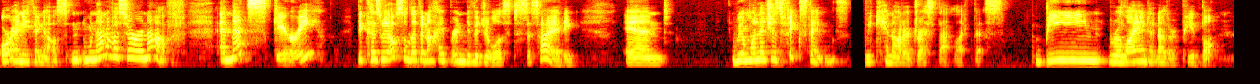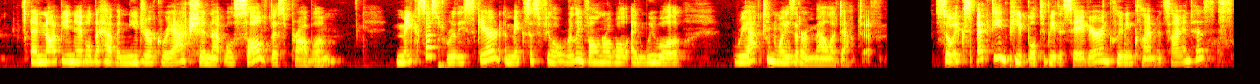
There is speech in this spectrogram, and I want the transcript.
or anything else. None of us are enough. And that's scary because we also live in a hyper individualist society and we want to just fix things. We cannot address that like this. Being reliant on other people and not being able to have a knee jerk reaction that will solve this problem makes us really scared and makes us feel really vulnerable, and we will react in ways that are maladaptive. So, expecting people to be the savior, including climate scientists,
